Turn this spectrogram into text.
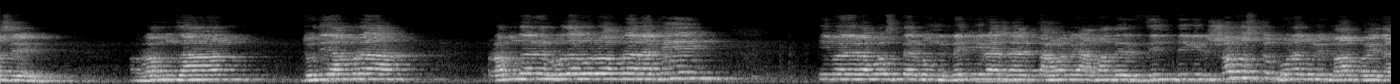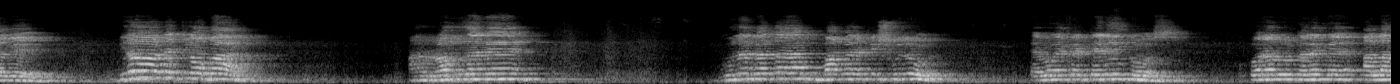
আছে, রমজান যদি আমরা রমজানের রোজাগুলো আমরা রাখি ইমানের অবস্থা এবং নেকির আশায়, তাহলে আমাদের জিন্দিগির সমস্ত গুণাগুলি মাফ হয়ে যাবে। বিরাট একটি অপার। আর রমজানে গুণাগাতা মাপের একটি সুযোগ এবং একটা ট্রেনিং কোর্স قرآن الكريم الله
